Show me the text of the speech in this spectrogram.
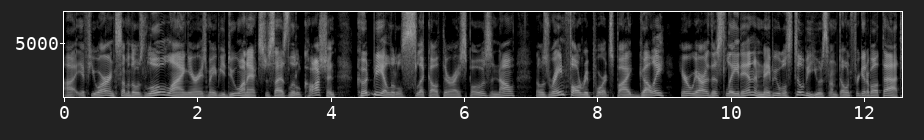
uh, if you are in some of those low lying areas, maybe you do want to exercise a little caution. Could be a little slick out there, I suppose. And now those rainfall reports by Gully, here we are this late in, and maybe we'll still be using them. Don't forget about that.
